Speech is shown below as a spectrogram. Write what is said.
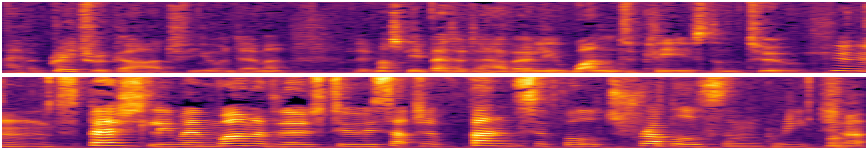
I have a great regard for you and Emma, but it must be better to have only one to please than two. Hmm, especially when one of those two is such a fanciful, troublesome creature.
